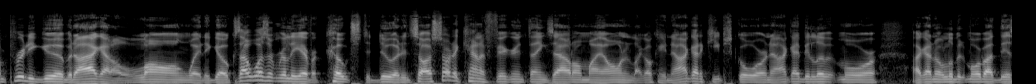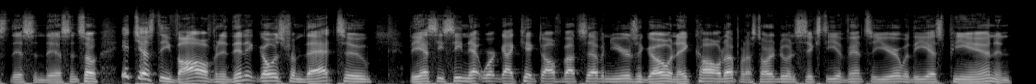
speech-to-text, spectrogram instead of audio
I'm pretty good, but I got a long way to go because I wasn't really ever coached to do it. And so I started kind of figuring things out on my own and like, okay, now I got to keep score. Now I got to be a little bit more. I got to know a little bit more about this, this, and this. And so it just evolved. And then it goes from that to the SEC network got kicked off about seven years ago and they called up and I started doing 60 events a year with ESPN. And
